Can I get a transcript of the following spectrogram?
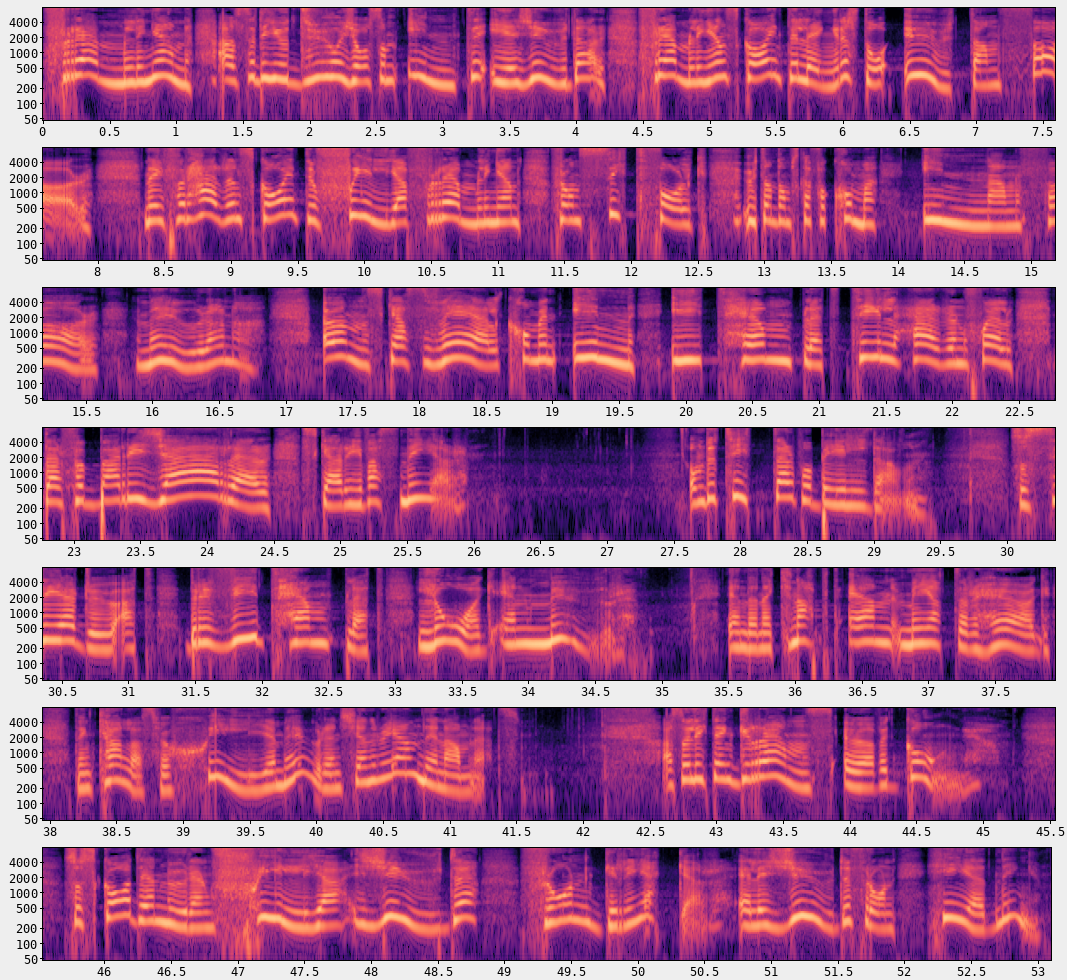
Främlingen, alltså det är ju du och jag som inte är judar. Främlingen ska inte längre stå utanför. Nej, för Herren ska inte skilja främlingen från sitt folk, utan de ska få komma innanför murarna. Önskas välkommen in i templet till Herren själv, därför barriärer ska rivas ner. Om du tittar på bilden så ser du att bredvid templet låg en mur. Den är knappt en meter hög. Den kallas för skiljemuren. Känner du igen det namnet? Alltså likt en gränsövergång så ska den muren skilja jude från greker eller jude från hedning.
